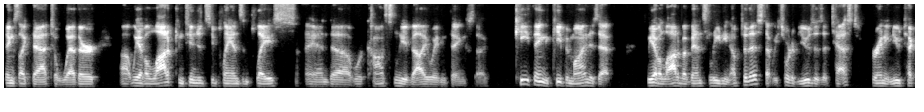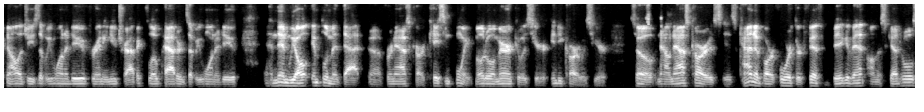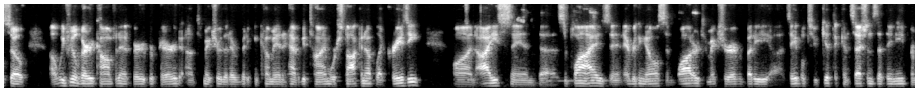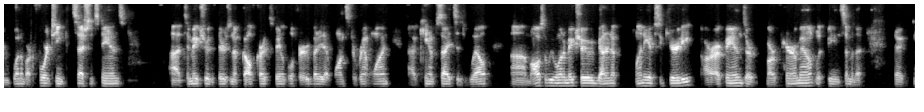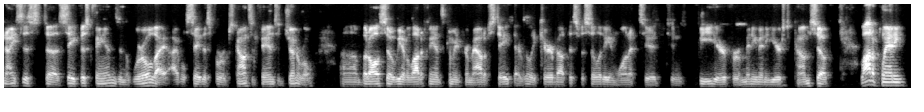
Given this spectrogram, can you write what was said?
things like that to weather. Uh, we have a lot of contingency plans in place, and uh, we're constantly evaluating things. The key thing to keep in mind is that we have a lot of events leading up to this that we sort of use as a test for any new technologies that we want to do, for any new traffic flow patterns that we want to do. And then we all implement that uh, for NASCAR. Case in point, Moto America was here, IndyCar was here. So now NASCAR is, is kind of our fourth or fifth big event on the schedule. So uh, we feel very confident, very prepared uh, to make sure that everybody can come in and have a good time. We're stocking up like crazy on ice and uh, supplies and everything else and water to make sure everybody uh, is able to get the concessions that they need from one of our 14 concession stands uh, to make sure that there's enough golf carts available for everybody that wants to rent one, uh, campsites as well. Um, also, we want to make sure we've got enough plenty of security. Our, our fans are, are paramount with being some of the, the nicest, uh, safest fans in the world. I, I will say this for Wisconsin fans in general. Uh, but also, we have a lot of fans coming from out of state that really care about this facility and want it to, to be here for many, many years to come. So, a lot of planning,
